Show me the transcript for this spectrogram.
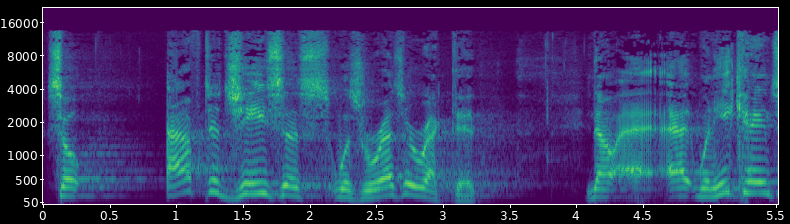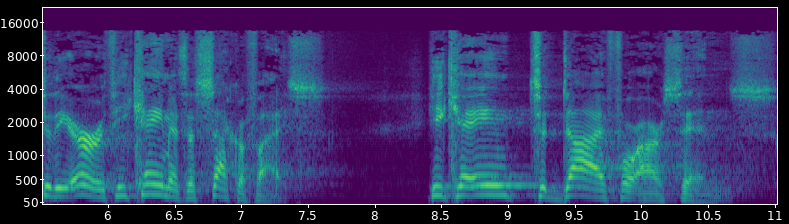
So after Jesus was resurrected, now at, when he came to the earth, he came as a sacrifice. He came to die for our sins.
